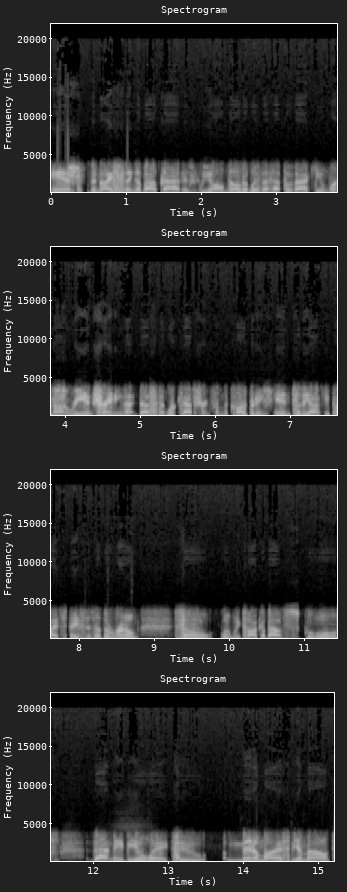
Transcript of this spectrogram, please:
And the nice thing about that is we all know that with a HEPA vacuum, we're not re-entraining that dust that we're capturing from the carpeting into the occupied spaces of the room. So when we talk about schools, that may be a way to minimize the amount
